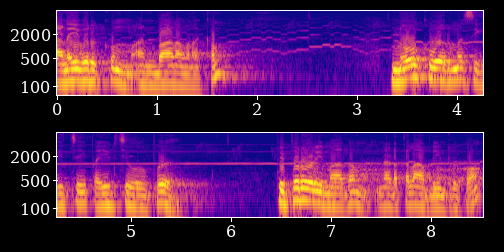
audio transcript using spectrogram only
அனைவருக்கும் அன்பான வணக்கம். நோக்குவர்ம சிகிச்சை பயிற்சி வகுப்பு பிப்ரவரி மாதம் நடத்தலாம் அப்படின்ட்டு இருக்கோம்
